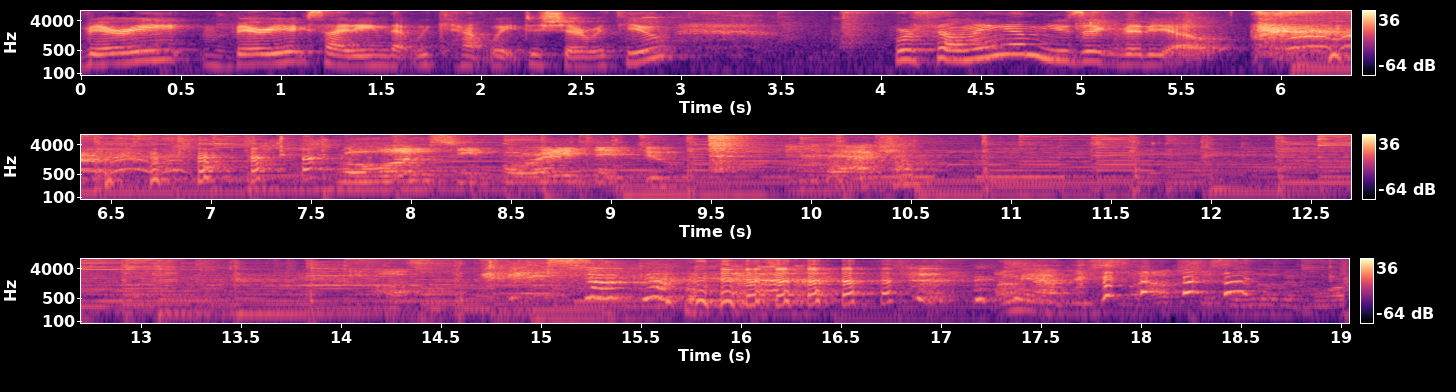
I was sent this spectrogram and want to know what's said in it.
very, very exciting that we can't wait to share with you. We're filming a music video. Roll one, scene four, ready, take two. And action. Awesome. I'm gonna have to slouch just a little bit more.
